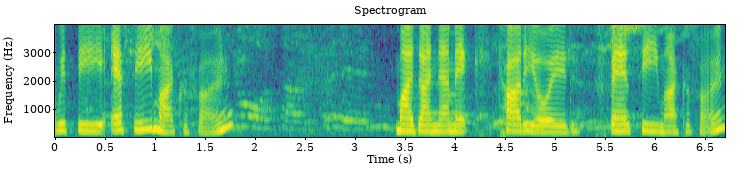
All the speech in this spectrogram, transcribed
with the SE microphone, my dynamic cardioid fancy microphone.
